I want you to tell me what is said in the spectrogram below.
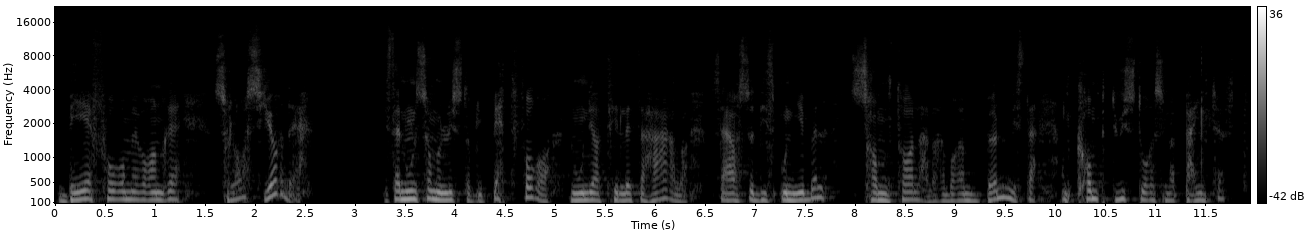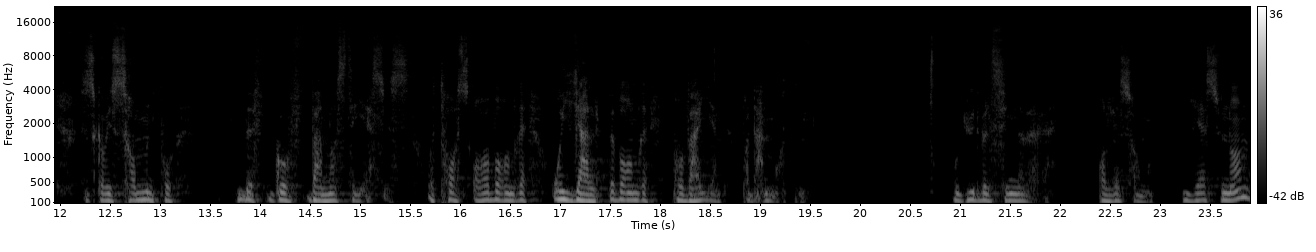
be for med hverandre, så la oss gjøre det. Hvis det er noen som har lyst til å bli bedt for, og noen de har tillit til her, eller, så er jeg også disponibel. Samtale eller bare en bønn. Hvis det er en kamp du står i som er beintøft, så skal vi sammen på gå venne oss til Jesus og ta oss av hverandre og hjelpe hverandre på veien på den måten. Og Gud velsigne dere alle sammen. I Jesu navn.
